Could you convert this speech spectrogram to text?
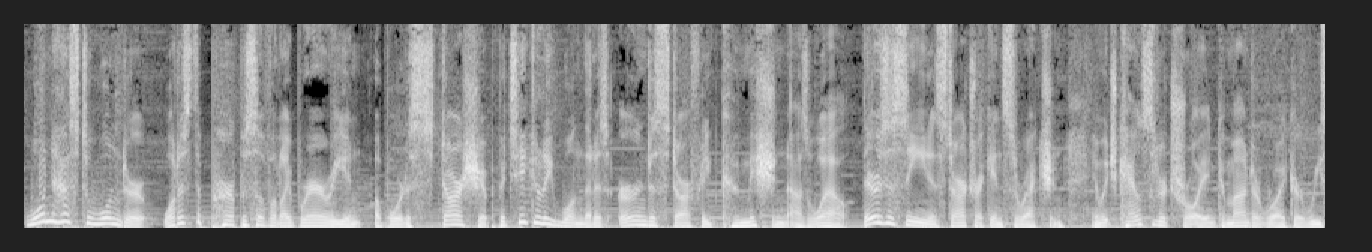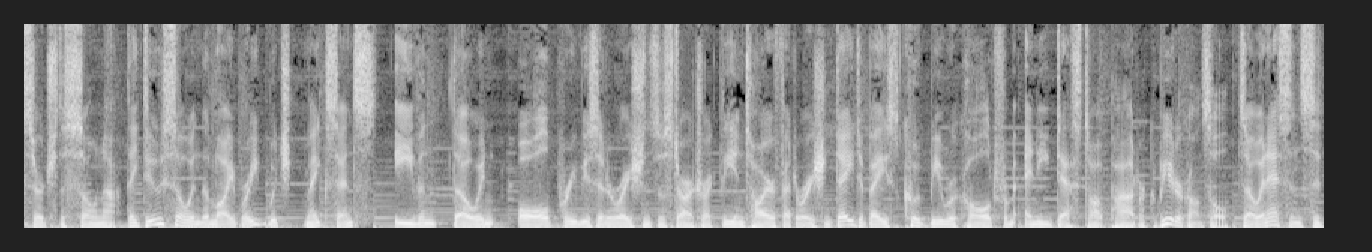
one has to wonder what is the purpose of a librarian aboard a starship, particularly one that has earned a Starfleet commission as well. There is a scene in Star Trek Insurrection in which Counselor Troi and Commander Riker research the Son'a. They do so in the library, which makes sense, even though in all previous iterations of Star Trek, the entire Federation database could be recalled from any desktop pad or computer console. So, in essence, it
